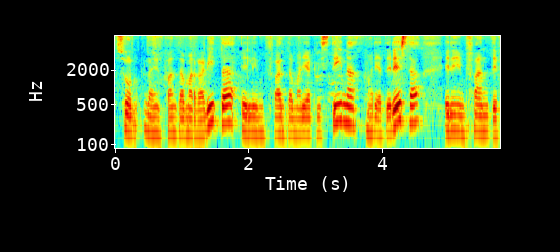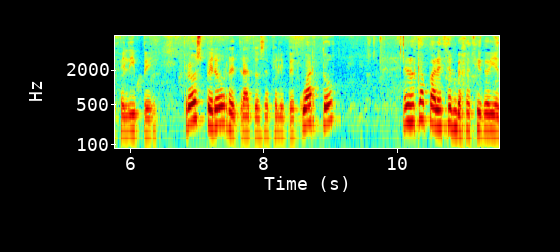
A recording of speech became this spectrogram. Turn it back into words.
son la infanta Margarita, el infanta María Cristina, María Teresa, el infante Felipe Próspero, retratos de Felipe IV, en el que aparece envejecido y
